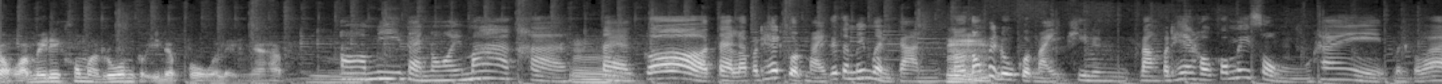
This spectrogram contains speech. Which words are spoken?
บอกว่าไม่ได้เข้ามาร่วมกับอินเตอร์โพอะไรอย่างเงี้ยครับมอ๋อมีแต่น้อยมากค่ะอืมแต่ก็แต่ละประเทศกฎหมายก็จะไม่เหมือนกันอืมเราต้องไปดูกฎหมายอีกทีนึงบางประเทศเขาก็ไม่ส่งให้เหมือนกับว่า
